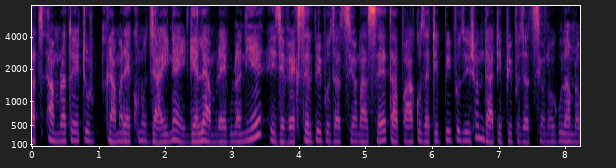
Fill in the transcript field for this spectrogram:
আজ আমরা তো এ টুর গ্রামারে এখনও যাই নাই গেলে আমরা এগুলা নিয়ে এই যে ভেক্সেল প্রিপোজিশন আছে তারপর আকুজাটিভ প্রিপোজিশন দাটিভ প্রিপোজিশন ওগুলো আমরা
